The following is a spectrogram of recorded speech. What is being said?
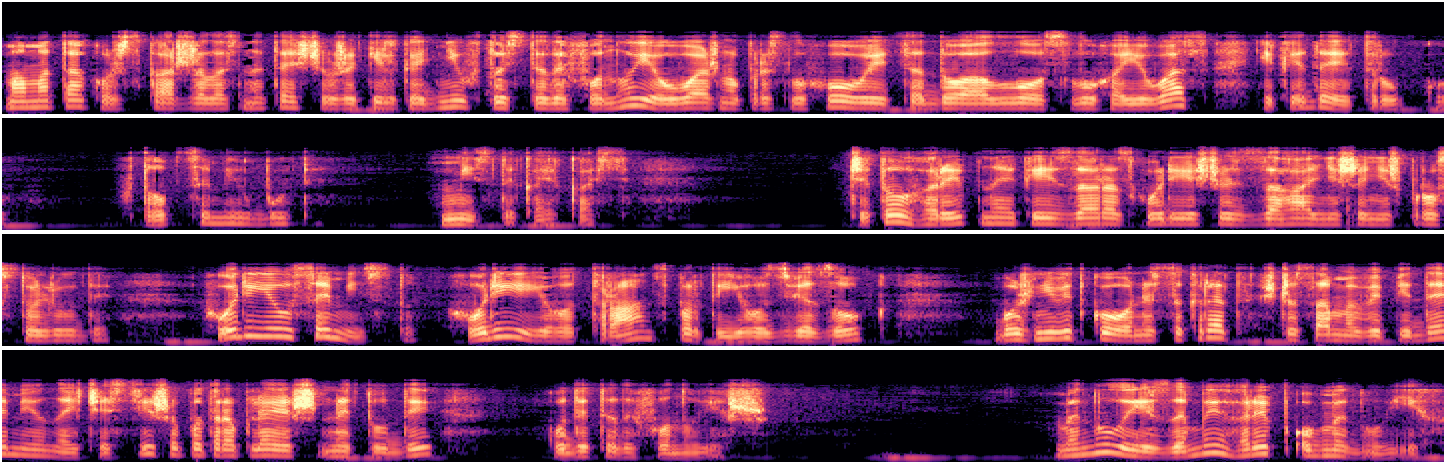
Мама також скаржилась на те, що вже кілька днів хтось телефонує, уважно прислуховується до Алло, слухаю вас і кидає трубку. Хто б це міг бути? Містика якась. Чи то грип, на який зараз хворіє щось загальніше, ніж просто люди. Хворіє усе місто, хворіє його транспорт і його зв'язок, бо ж ні від кого не секрет, що саме в епідемію найчастіше потрапляєш не туди, куди телефонуєш. Минулої зими гриб обминув їх,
